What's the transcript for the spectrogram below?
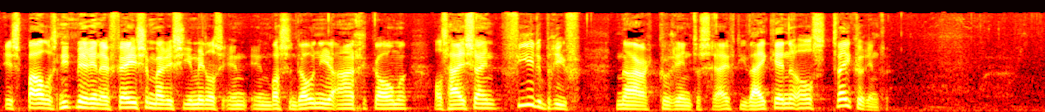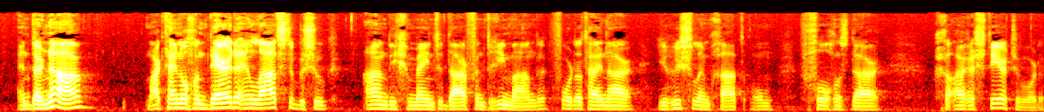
is Paulus niet meer in Efeze, maar is hij inmiddels in, in Macedonië aangekomen als hij zijn vierde brief naar Korinthe schrijft, die wij kennen als 2 Korinthe. En daarna maakt hij nog een derde en laatste bezoek aan die gemeente daar van drie maanden, voordat hij naar Jeruzalem gaat om vervolgens daar gearresteerd te worden.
